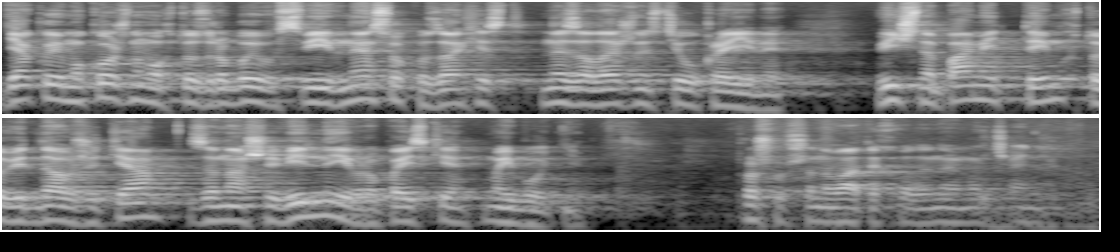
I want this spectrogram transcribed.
Дякуємо кожному, хто зробив свій внесок у захист незалежності України. Вічна пам'ять тим, хто віддав життя за наше вільне європейське майбутнє. Прошу вшанувати хвилиною мовчання.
